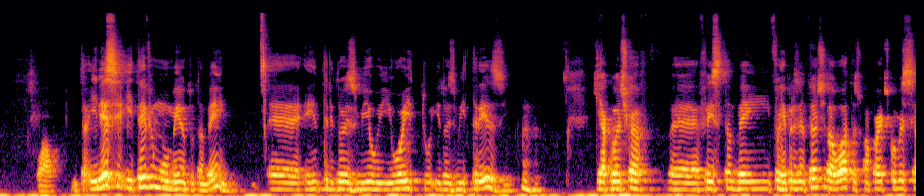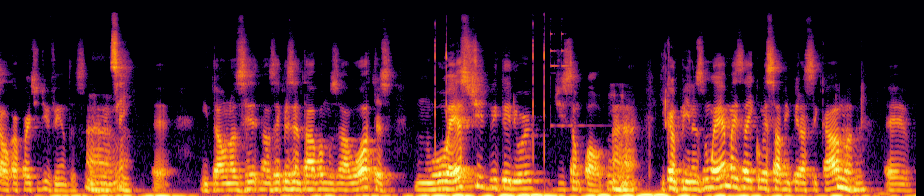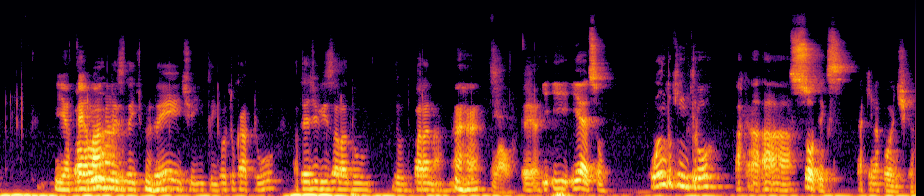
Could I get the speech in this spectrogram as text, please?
Uau. Então, e, nesse, e teve um momento também, é, entre 2008 e 2013, uhum. que a Quântica é, fez também, foi representante da Otas com a parte comercial, com a parte de vendas. Ah, uhum. Sim. É, então, nós, nós representávamos a Otas no oeste do interior de São Paulo. Uhum. Né? E Campinas não é, mas aí começava em Piracicaba, uhum. é, e até Bauru, lá na... Presidente uhum. Prudente, uhum. tem Botucatu, até a divisa lá do, do, do Paraná. Né? Uhum. Uau. É. E, e, Edson, quando que entrou a, a, a Sotex aqui na Quântica?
